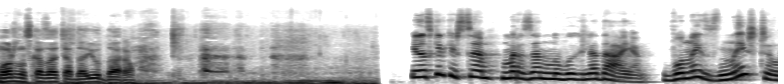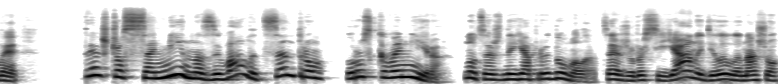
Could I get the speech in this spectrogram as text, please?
Можно сказать, отдаю даром. І наскільки ж це мерзенно виглядає? Вони знищили те, що самі називали центром руского міра. Ну це ж не я придумала. Це ж росіяни ділили нашу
